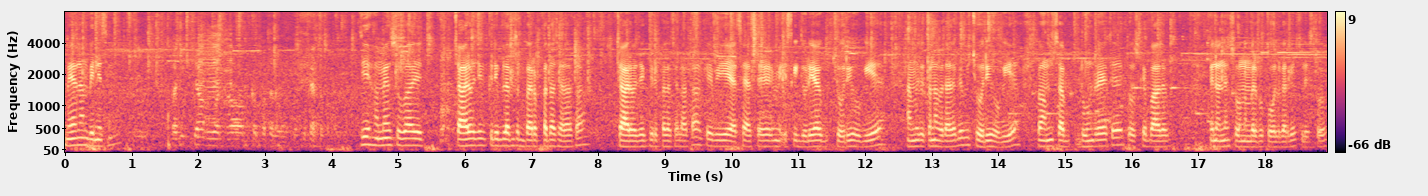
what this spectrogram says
मेरा नाम बिनी सिंह जी हमें सुबह चार बजे के करीब लगभग बर- पता चला था। चार बजे के करीब पता चला था कि भी ऐसे ऐसे इसकी गुड़िया चोरी हो गई है। हमें तो इतना बताया था कि भी चोरी हो गई है। तो हम सब ढूंढ रहे थे तो उसके बाद इन्होंने सौ नंबर पर कॉल करके पुलिस को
